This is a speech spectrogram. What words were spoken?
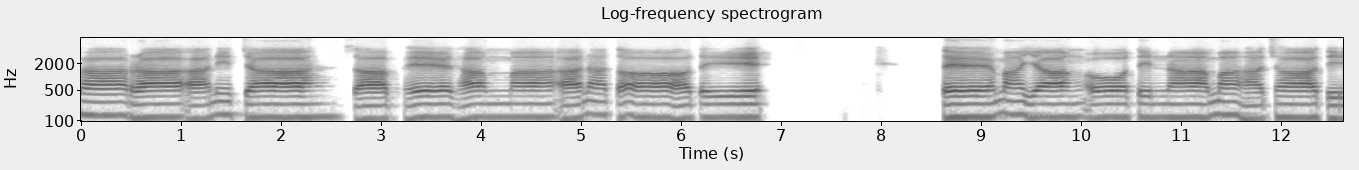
ขาราอนิจจา สัพเพธัมมาอนัตติ เตมายังโอตินามหาชาติ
